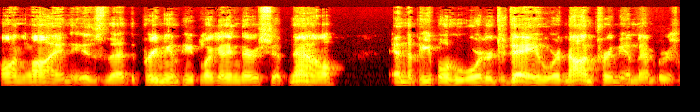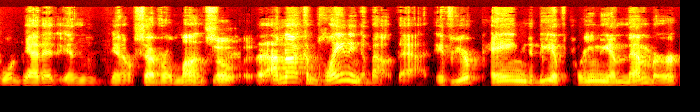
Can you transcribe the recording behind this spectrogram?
online. Is that the premium people are getting their ship now, and the people who order today who are non-premium members will get it in you know several months so i'm not complaining about that if you're paying to be a premium member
